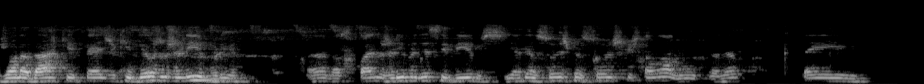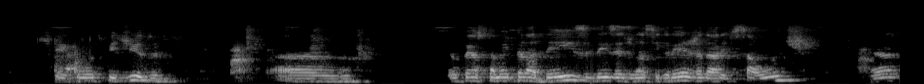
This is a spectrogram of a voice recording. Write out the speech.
Joana Dark pede que Deus nos livre, né? nosso Pai nos livre desse vírus e abençoe as pessoas que estão na luta. Né? Tem, tem outro pedido. Ah, eu peço também pela Deise, Deise é de nossa igreja, da área de saúde. Né?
